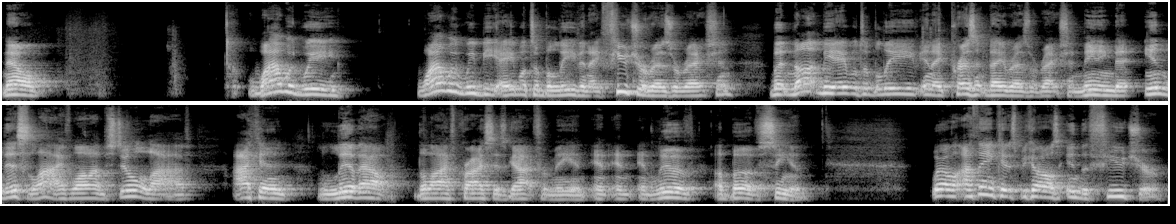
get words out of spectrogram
Now, why would we why would we be able to believe in a future resurrection but not be able to believe in a present day resurrection meaning that in this life while I'm still alive I can live out the life Christ has got for me and, and, and, and live above sin? Well, I think it's because in the future,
